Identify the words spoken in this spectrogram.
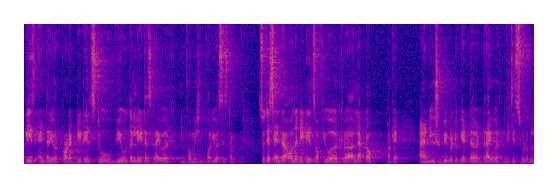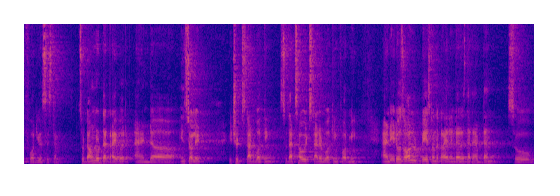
Please enter your product details to view the latest driver information for your system. So just enter all the details of your uh, laptop, okay? And you should be able to get the driver which is suitable for your system. So download that driver and uh, install it. It should start working. So that's how it started working for me. And it was all based on the trial and errors that I have done. So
